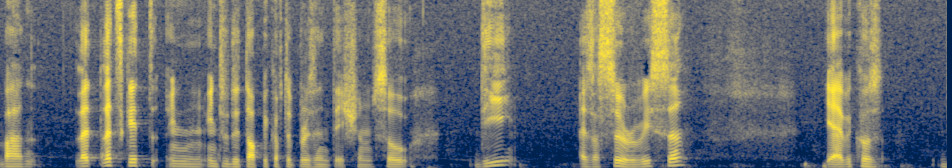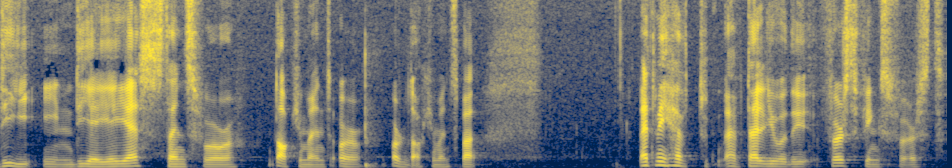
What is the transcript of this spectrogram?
But let, let's get in, into the topic of the presentation. So, D as a service, yeah, because D in DAAS stands for document or, or documents, but let me have to have tell you the first things first.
